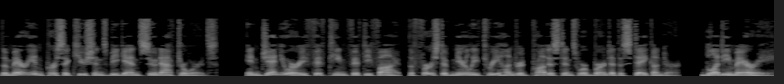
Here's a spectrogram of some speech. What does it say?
The Marian persecutions began soon afterwards. In January 1555, the first of nearly 300 Protestants were burnt at the stake under Bloody Mary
